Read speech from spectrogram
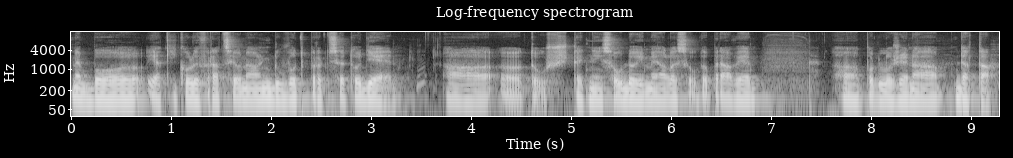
nebo jakýkoliv racionální důvod, proč se to děje. A to už teď nejsou dojmy, ale jsou to právě podložená data.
